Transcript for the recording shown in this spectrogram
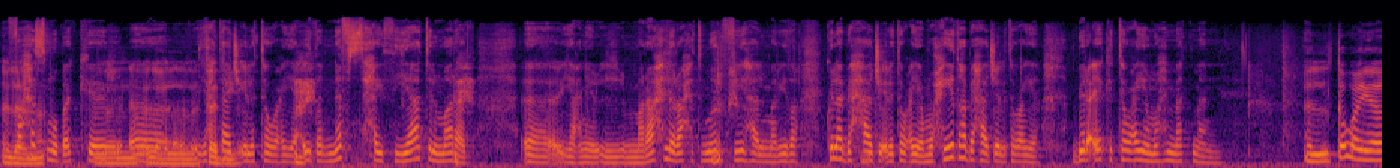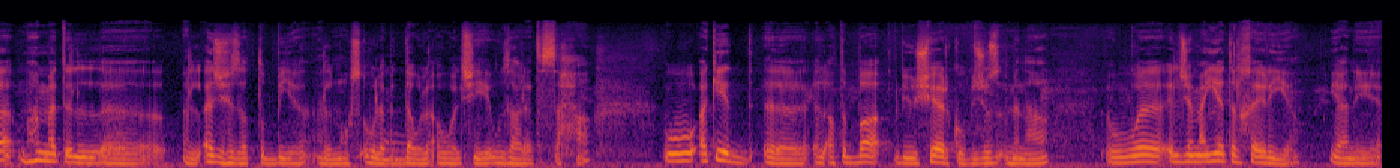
فحص مبكر. يحتاج إلى توعية. أيضا نفس حيثيات المرض يعني المراحل اللي راح تمر فيها المريضة كلها بحاجة إلى توعية محيطها بحاجة إلى توعية. برأيك التوعية مهمة من؟ التوعية مهمة ال- الأجهزة الطبية المسؤولة بالدولة أول شيء وزارة الصحة. وأكيد آه، الأطباء بيشاركوا بجزء منها والجمعيات الخيرية. يعني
